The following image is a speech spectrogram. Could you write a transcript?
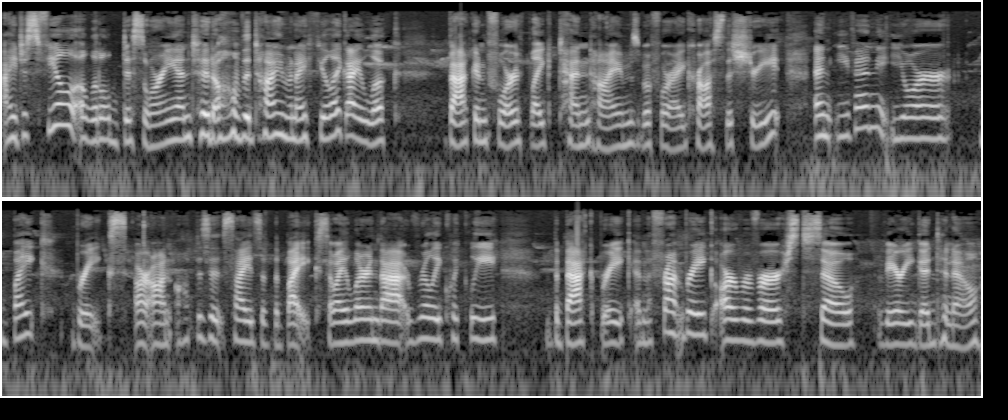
I just feel a little disoriented all the time and I feel like I look back and forth like 10 times before I cross the street. And even your bike brakes are on opposite sides of the bike. So I learned that really quickly. The back brake and the front brake are reversed, so very good to know.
